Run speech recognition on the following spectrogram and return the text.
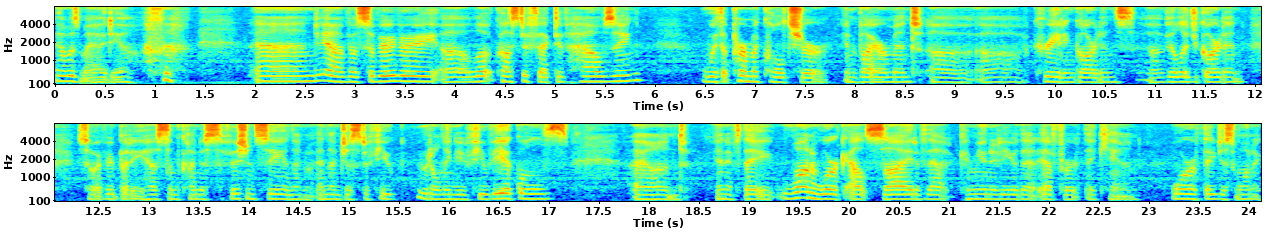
that was my idea. and yeah, so very very uh, low cost effective housing with a permaculture environment, uh, uh, creating gardens, village garden, so everybody has some kind of sufficiency, and then and then just a few. You would only need a few vehicles, and and if they want to work outside of that community or that effort, they can. Or if they just want to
